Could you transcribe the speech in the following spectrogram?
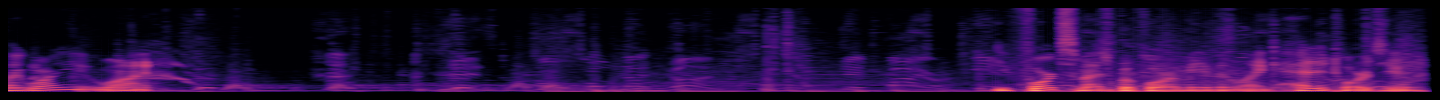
Like, why? Why? You forward smash before I'm even like headed towards you.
